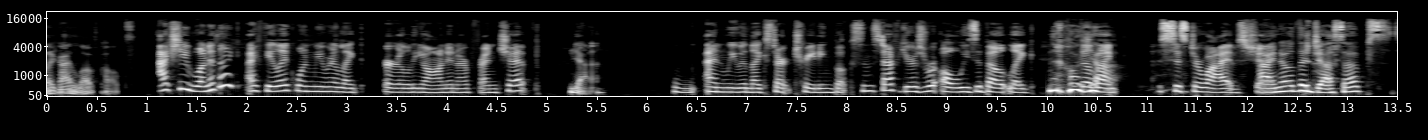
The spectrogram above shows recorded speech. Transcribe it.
Like I love cults. Actually, one of the like I feel like when we were like early on in our friendship, yeah, and we would like start trading books and stuff. Yours were always about like oh, the yeah. like sister wives shit. I know the Jessops,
